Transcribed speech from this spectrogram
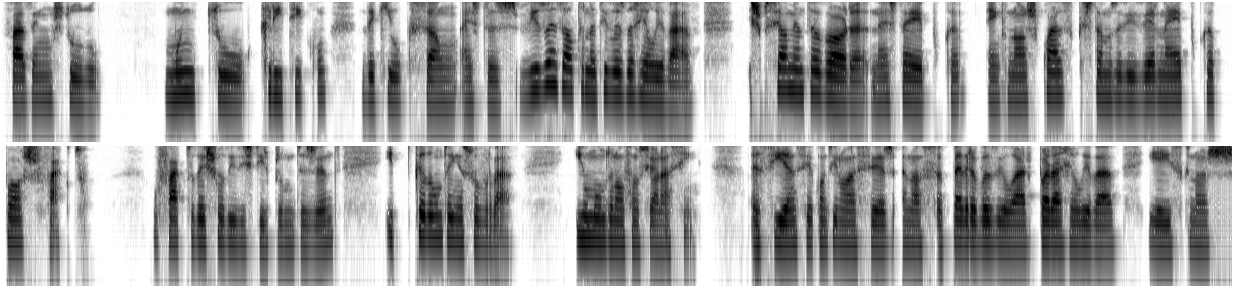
fazem um estudo muito crítico daquilo que são estas visões alternativas da realidade, especialmente agora, nesta época em que nós quase que estamos a viver na época pós-facto. O facto deixou de existir para muita gente e cada um tem a sua verdade. E o mundo não funciona assim. A ciência continua a ser a nossa pedra basilar para a realidade e é isso que nós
